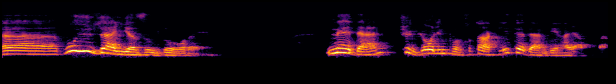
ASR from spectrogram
E, bu yüzden yazıldı oraya. Neden? Çünkü Olimpos'u taklit eden bir hayat var.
